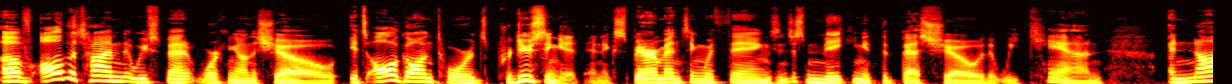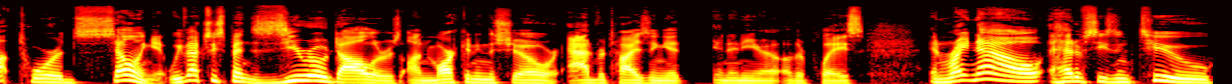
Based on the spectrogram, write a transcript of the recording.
of all the time that we've spent working on the show, it's all gone towards producing it and experimenting with things and just making it the best show that we can and not towards selling it. We've actually spent zero dollars on marketing the show or advertising it in any uh, other place. And right now, ahead of season two,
